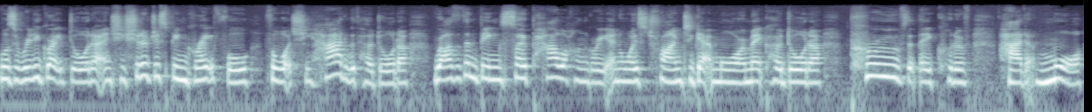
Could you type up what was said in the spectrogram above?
was a really great daughter and she should have just been grateful for what she had with her daughter rather than being so power hungry and always trying to get more and make her daughter prove that they could have had more.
